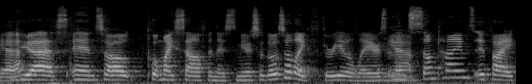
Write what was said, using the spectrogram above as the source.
yeah. Yes, and so I'll put myself in this mirror. So those are like three of the layers. And Yeah. then sometimes if I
